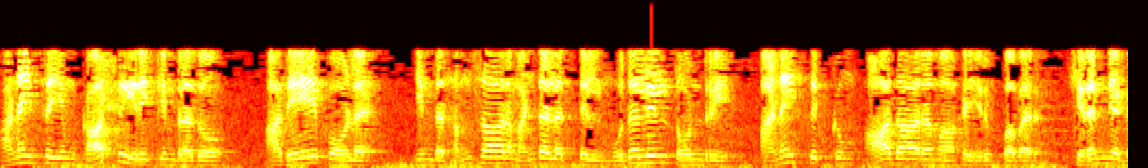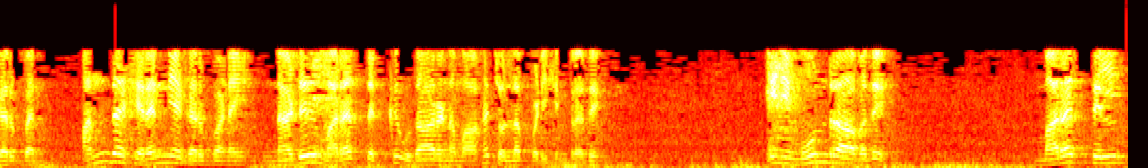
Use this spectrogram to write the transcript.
அனைத்தையும் காத்து இருக்கின்றதோ அதே போல இந்த சம்சார மண்டலத்தில் முதலில் தோன்றி அனைத்துக்கும் ஆதாரமாக இருப்பவர் ஹிரண்ய கர்ப்பன் அந்த ஹிரண்ய கர்ப்பனை நடு மரத்திற்கு உதாரணமாக சொல்லப்படுகின்றது. இனி மூன்றாவது மரத்தில்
